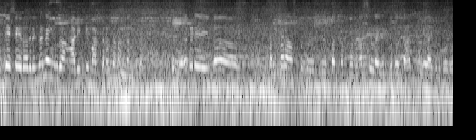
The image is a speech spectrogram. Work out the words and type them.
ಉದ್ದೇಶ ಇರೋದ್ರಿಂದನೇ ಇವರು ಆ ರೀತಿ ಮಾಡ್ತಾರಂತ ಅಂತ ಅನ್ಸುತ್ತೆ. ಸರ್ ಹೊರಗಡೆ ಈಗ ಸರ್ಕಾರ ಆಸ್ಪತ್ರೆಯಲ್ಲಿ ಇರ್ತಕ್ಕಂಥ ನರ್ಸ್ಗಳಾಗಿರ್ಬೋದು ಡಾಕ್ಟರ್ಗಳಾಗಿರ್ಬೋದು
